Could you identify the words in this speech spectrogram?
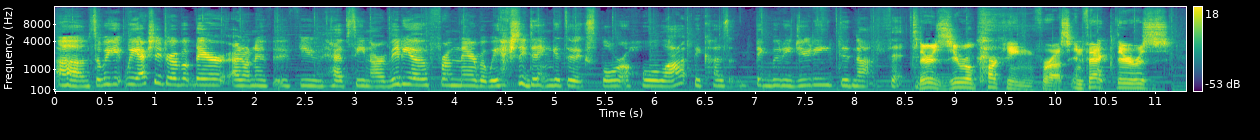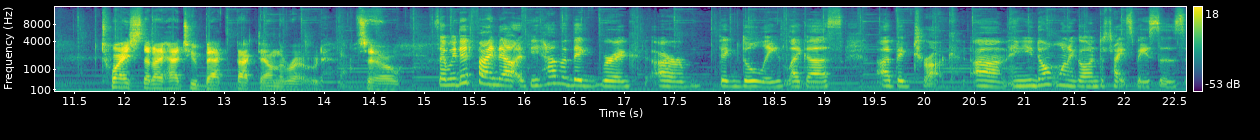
Um, so we, we actually drove up there. I don't know if, if you have seen our video from there, but we actually didn't get to explore a whole lot because Big Booty Judy did not fit. There is zero parking for us. In fact, there was twice that I had to back back down the road. So So we did find out if you have a big rig or big dually like us, a big truck, um, and you don't want to go into tight spaces,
